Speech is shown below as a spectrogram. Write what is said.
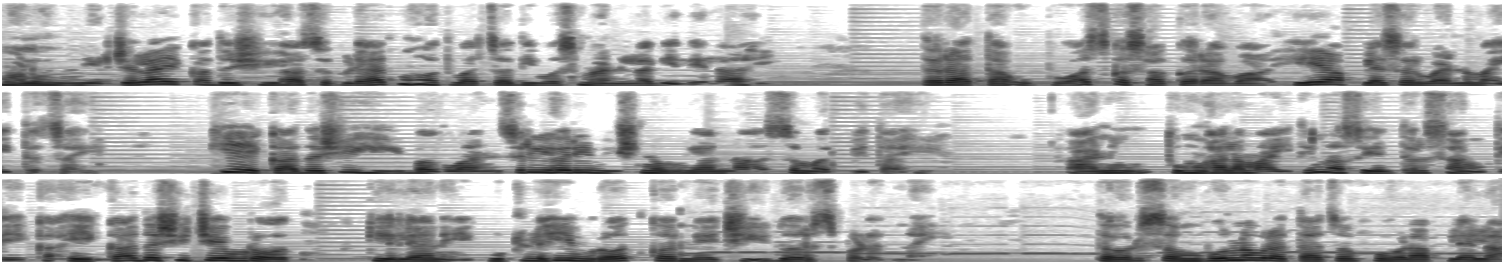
म्हणून निर्जला एकादशी हा सगळ्यात महत्त्वाचा दिवस मानला गेलेला आहे. तर आता उपवास कसा करावा हे आपल्या सर्वांना माहीतच आहे की एकादशी ही भगवान श्रीहरी विष्णू यांना समर्पित आहे. आणि तुम्हाला माहिती नसेल तर सांगते का एकादशीचे व्रत केल्याने कुठलेही व्रत करण्याची गरज पडत नाही. तर संपूर्ण व्रताचं फळ आपल्याला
